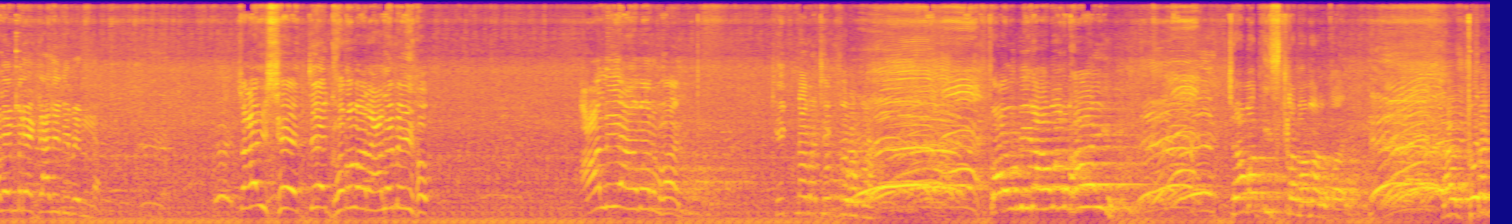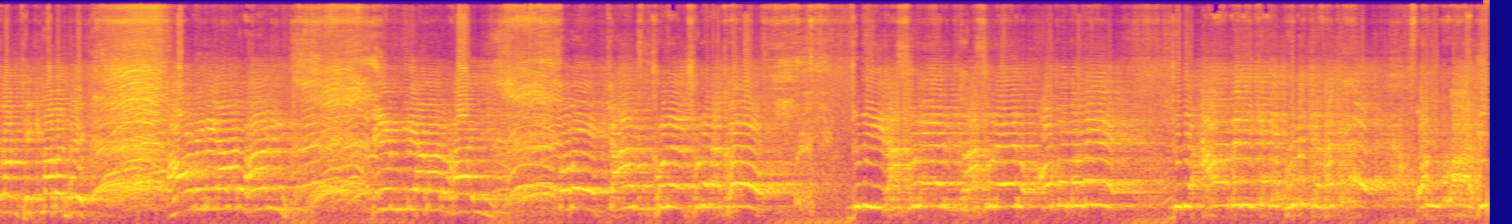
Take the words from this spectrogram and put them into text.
আলেমরে গালি দিবেন না। চাই সে যে ঘরোয়ার আলেমেই হোক। আলিয়া আমার ভাই। ঠিক না ঠিক করে কৌমিরা আমার ভাই। জামাত ইসলাম আমার ভাই। কম ঠিক না বেঠে আওয়ামী আমার ভাই, বিএনপি আমার ভাই। তবে কান খুলে শুনে রাখো, যদি রাসুলের রাসুলের অপমানে যদি আওয়ামী লীগের ভূমিকা থাকে অল্লাহি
